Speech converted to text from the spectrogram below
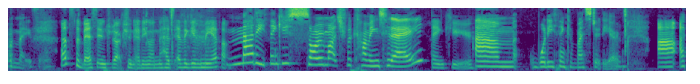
Amazing. That's the best introduction anyone has ever given me ever. Maddie, thank you so much for coming today. Thank you. Um, what do you think of my studio? Uh, I,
